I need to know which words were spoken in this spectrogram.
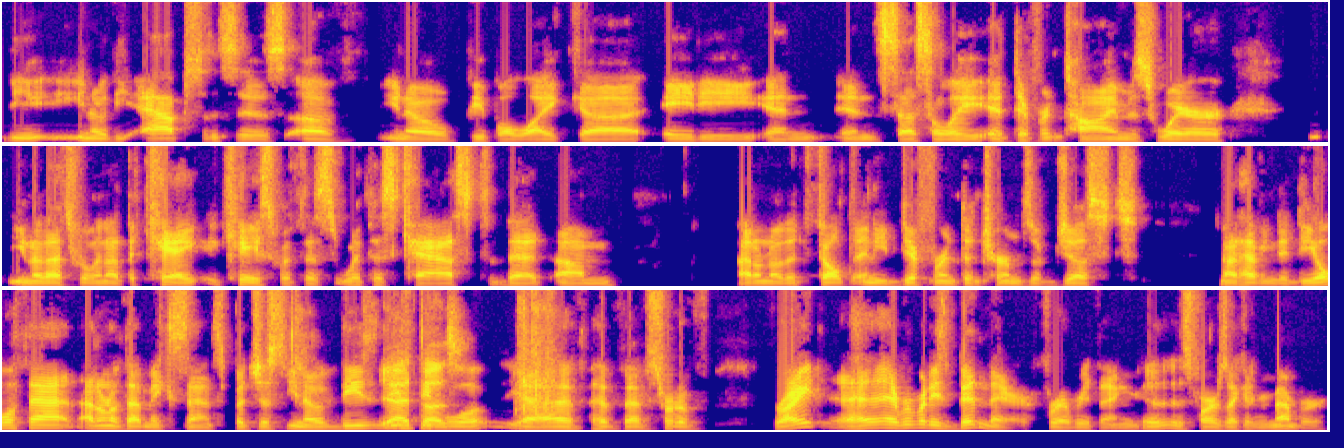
the you know the absences of you know people like uh, Aidy and and Cecily at different times where you know that's really not the ca- case with this with this cast that um I don't know that felt any different in terms of just not having to deal with that. I don't know if that makes sense, but just you know these, Yeah, these it does. people yeah have, have have sort of right everybody's been there for everything as far as I can remember.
